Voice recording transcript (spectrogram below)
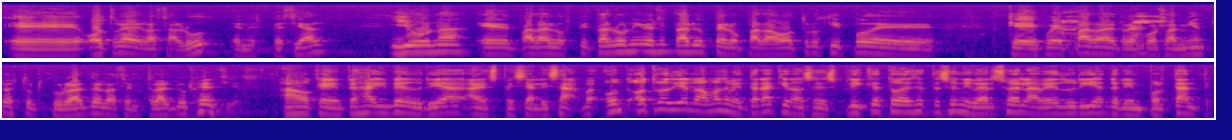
eh, otra de la salud en especial y una eh, para el hospital universitario pero para otro tipo de que fue para el reforzamiento estructural de la central de urgencias. Ah, ok, entonces hay veeduría especializada. otro día lo vamos a invitar a que nos explique todo ese, universo de la veeduría, de lo importante.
